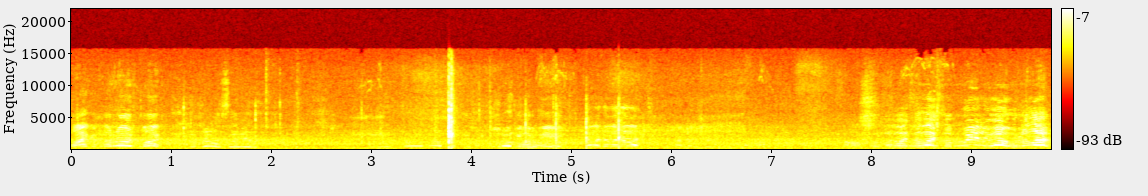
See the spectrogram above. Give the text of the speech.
Мак, хорош, Мак. Давай, давай, забыли, о, Уралан!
